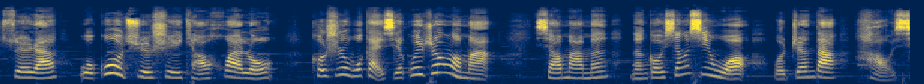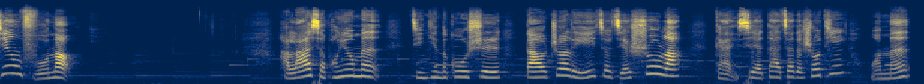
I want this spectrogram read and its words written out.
虽然我过去是一条坏龙，可是我改邪归正了嘛。小马们能够相信我，我真的好幸福呢。好啦，小朋友们，今天的故事到这里就结束了，感谢大家的收听，我们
